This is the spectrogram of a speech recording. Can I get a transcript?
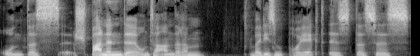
Und das Spannende unter anderem bei diesem Projekt ist, dass es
